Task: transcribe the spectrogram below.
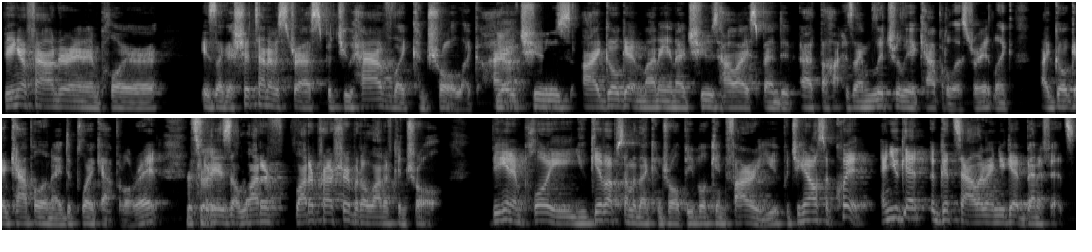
being a founder and an employer is like a shit ton of stress, but you have like control. Like yeah. I choose, I go get money and I choose how I spend it at the highest. I'm literally a capitalist, right? Like I go get capital and I deploy capital, right? That's right. It is a lot of a lot of pressure, but a lot of control being an employee, you give up some of that control. People can fire you, but you can also quit and you get a good salary and you get benefits.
